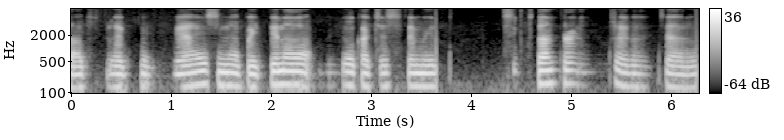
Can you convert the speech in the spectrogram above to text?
సబ్స్క్రైబ్ చేయండి. గాయస్ నా పెట్టిన వీడియోకి వచ్చేస్తే మీరు సిక్స్ హండ్రెడ్ అయితే వచ్చారు.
